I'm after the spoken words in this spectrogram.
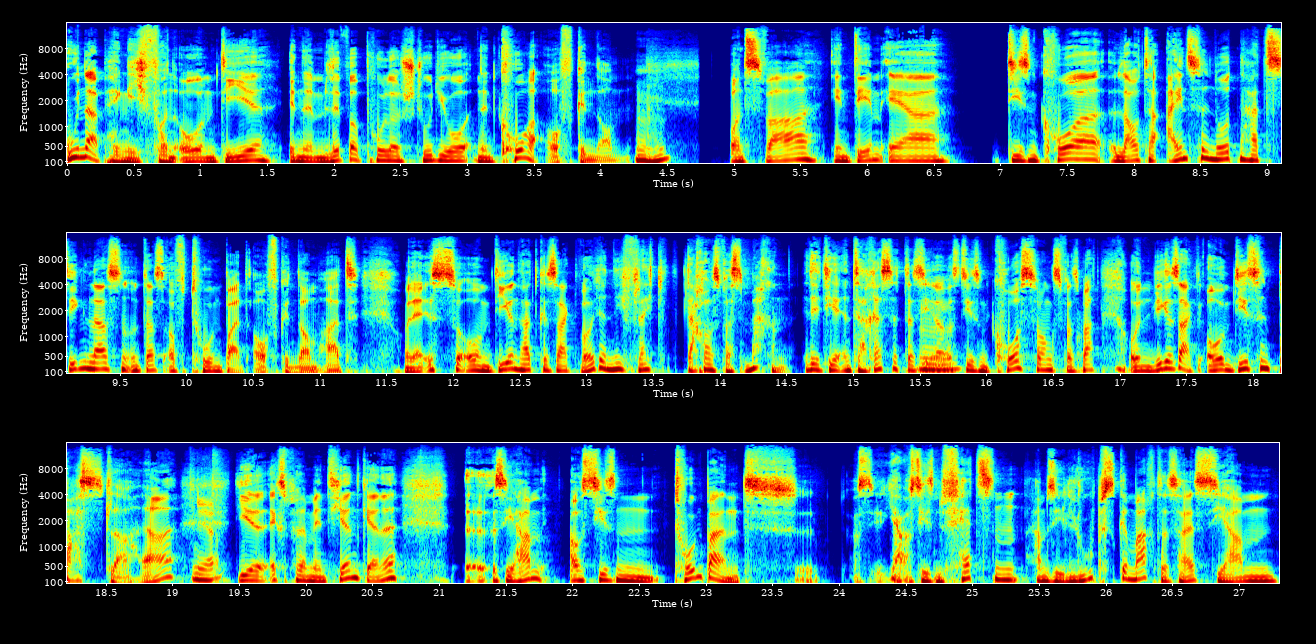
unabhängig von OMD in einem Liverpooler Studio einen Chor aufgenommen. Mhm. Und zwar, indem er diesen Chor lauter Einzelnoten hat singen lassen und das auf Tonband aufgenommen hat. Und er ist zu OMD und hat gesagt, wollt ihr nicht vielleicht daraus was machen? Hättet ihr Interesse, dass ihr mhm. aus diesen Chorsongs was macht? Und wie gesagt, OMD sind Bastler, ja? ja. Die experimentieren gerne. Äh, sie haben aus diesen Tonband aus, ja, aus diesen Fetzen haben sie Loops gemacht. Das heißt, sie haben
